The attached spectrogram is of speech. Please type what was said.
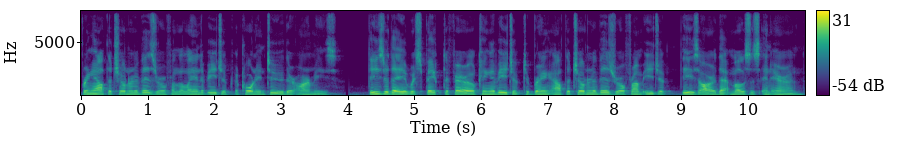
Bring out the children of Israel from the land of Egypt according to their armies. These are they which spake to Pharaoh king of Egypt to bring out the children of Israel from Egypt. These are that Moses and Aaron.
